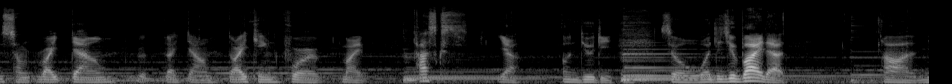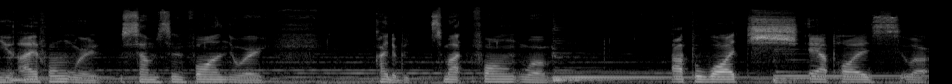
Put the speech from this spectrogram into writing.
some write down write down writing for my tasks yeah on duty. So what did you buy that uh, new iPhone or Samsung phone or kind of smartphone or Apple Watch, AirPods, or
